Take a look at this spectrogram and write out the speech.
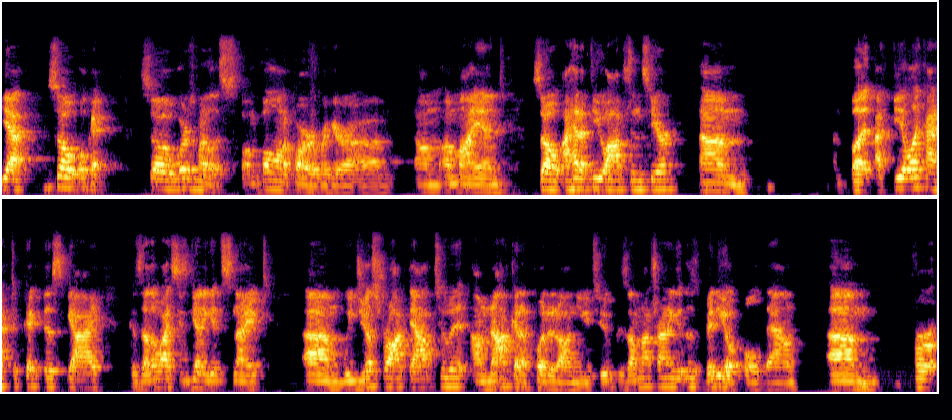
Yeah. So okay. So where's my list? I'm falling apart over here um, um, on my end. So I had a few options here, um, but I feel like I have to pick this guy because otherwise he's going to get sniped. Um, we just rocked out to it. I'm not going to put it on YouTube because I'm not trying to get this video pulled down. Um, for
